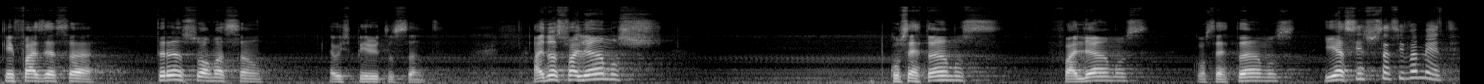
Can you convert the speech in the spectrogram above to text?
quem faz essa transformação é o Espírito Santo. Aí nós falhamos, consertamos, falhamos, consertamos e assim sucessivamente.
